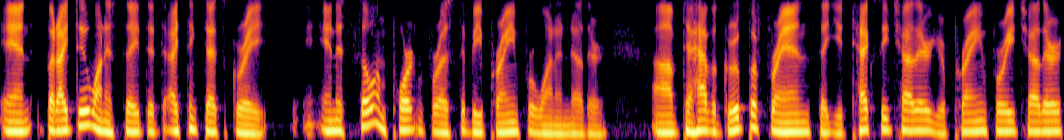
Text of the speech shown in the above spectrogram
and but I do want to say that I think that's great, and it's so important for us to be praying for one another uh, to have a group of friends that you text each other, you're praying for each other.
